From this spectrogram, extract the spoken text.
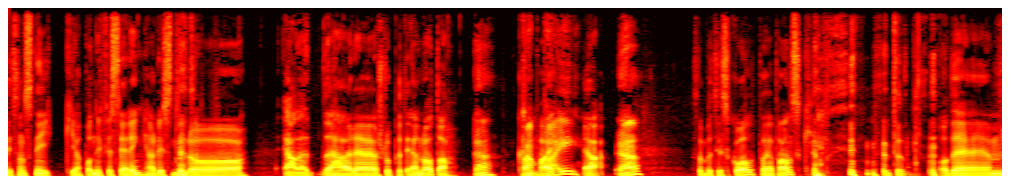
litt sånn snikjapanifisering. Jeg har lyst til Nettopp. å Ja, det, det har jeg sluppet én låt, da. Ja. Kampai. Ja, Ja. som betyr skål på japansk. Og det er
